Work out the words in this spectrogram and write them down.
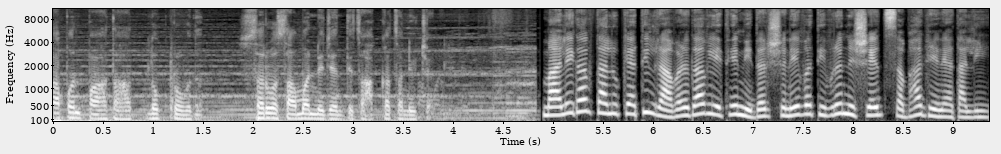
आपण पाहत आहात लोकप्रबोधन सर्वसामान्य जनतेचा हक्काचा न्यूज चॅनल मालेगाव तालुक्यातील रावळगाव येथे निदर्शने व तीव्र निषेध सभा घेण्यात आली.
